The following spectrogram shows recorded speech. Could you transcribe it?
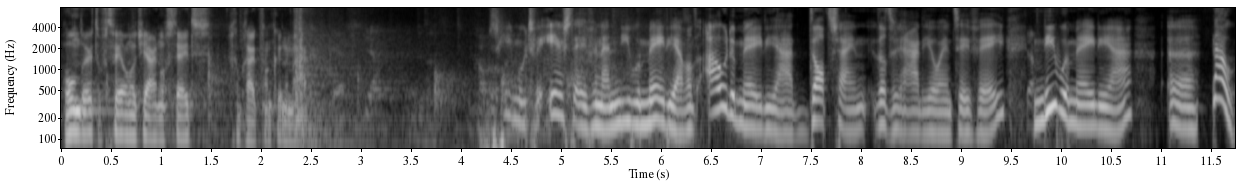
100 of 200 jaar nog steeds gebruik van kunnen maken. Misschien moeten we eerst even naar nieuwe media. Want oude media, dat, zijn, dat is radio en tv. Nieuwe media, eh, nou,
